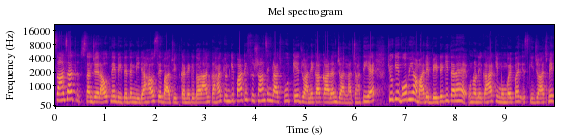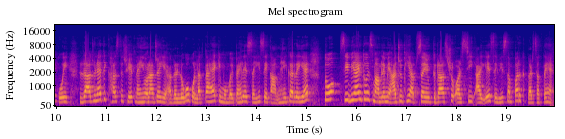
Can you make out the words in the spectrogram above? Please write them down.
सांसद संजय राउत ने बीते दिन मीडिया हाउस से बातचीत करने के दौरान कहा कि उनकी पार्टी सुशांत सिंह राजपूत के जाने का कारण जानना चाहती है, क्योंकि वो भी हमारे बेटे की तरह है। उन्होंने कहा कि मुंबई पर इसकी जाँच में कोई राजनीतिक हस्तक्षेप नहीं होना चाहिए। अगर लोगों को लगता है कि मुंबई पहले सही से काम नहीं कर रही है तो सीबीआई तो इस मामले में आ चुकी है। अब संयुक्त राष्ट्र और सीआईए से भी संपर्क कर सकते हैं।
